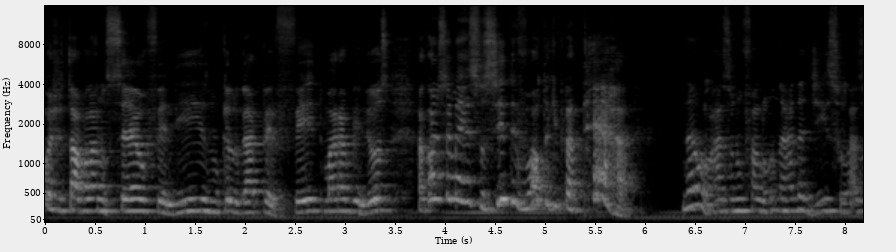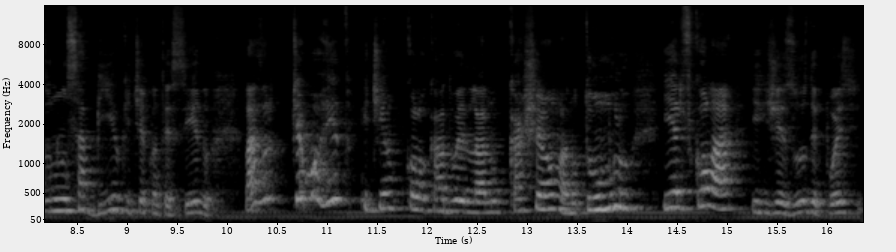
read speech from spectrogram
hoje eu estava lá no céu, feliz, naquele lugar perfeito, maravilhoso. Agora você me ressuscita e volta aqui para a terra. Não, Lázaro não falou nada disso. Lázaro não sabia o que tinha acontecido. Lázaro tinha morrido e tinha colocado ele lá no caixão, lá no túmulo, e ele ficou lá. E Jesus, depois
